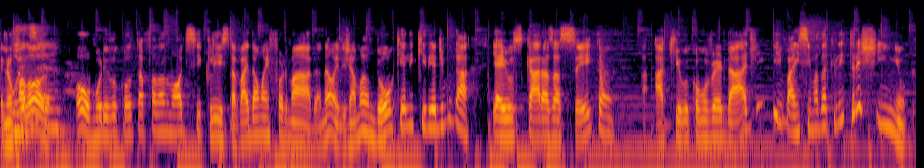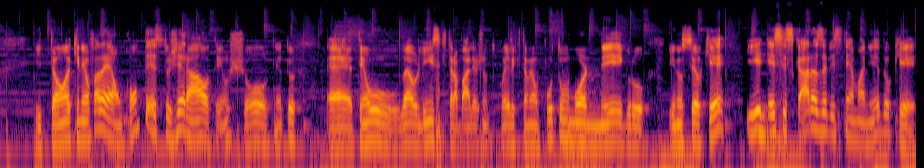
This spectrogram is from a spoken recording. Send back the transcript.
Ele não pois falou, é. ô, é. oh, o Murilo Couto tá falando mal de ciclista, vai dar uma informada. Não, ele já mandou o que ele queria divulgar. E aí os caras aceitam aquilo como verdade e vai em cima daquele trechinho. Então, é que nem eu falei, é um contexto geral, tem o um show, tem, tu, é, tem o Léo Lins que trabalha junto com ele, que também é um puto humor negro, e não sei o quê. E uhum. esses caras, eles têm a mania do quê?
